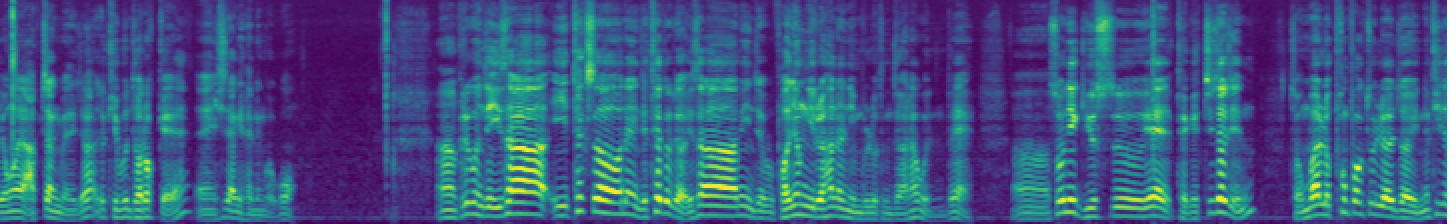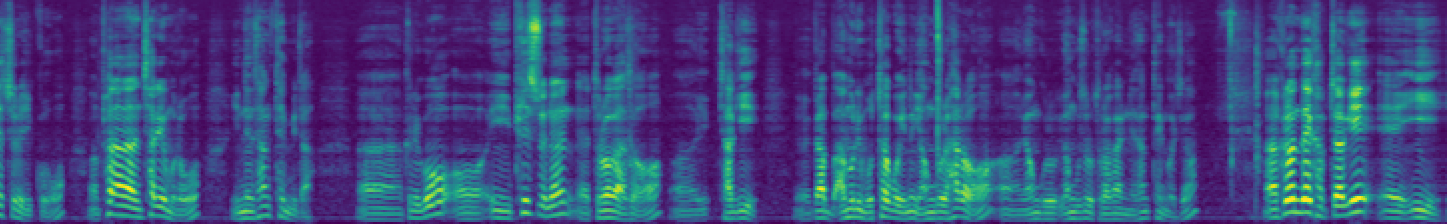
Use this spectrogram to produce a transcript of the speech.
영화의 앞장면이죠. 아주 기분 더럽게 에, 시작이 되는 거고. 아, 그리고 이제 이사, 이 택선의 이제 태도죠. 이 사람이 이제 뭐 번역 일을 하는 인물로 등장을 하고 있는데, 어, 소닉 유스에 되게 찢어진 정말로 펑펑 뚫려져 있는 티셔츠를 입고 어, 편안한 차림으로 있는 상태입니다. 어, 그리고 어, 이 필수는 돌아가서 어, 자기가 마무리 못하고 있는 연구를 하러 어, 연구, 연구소로 돌아가 있는 상태인 거죠. 아, 그런데 갑자기 에, 이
